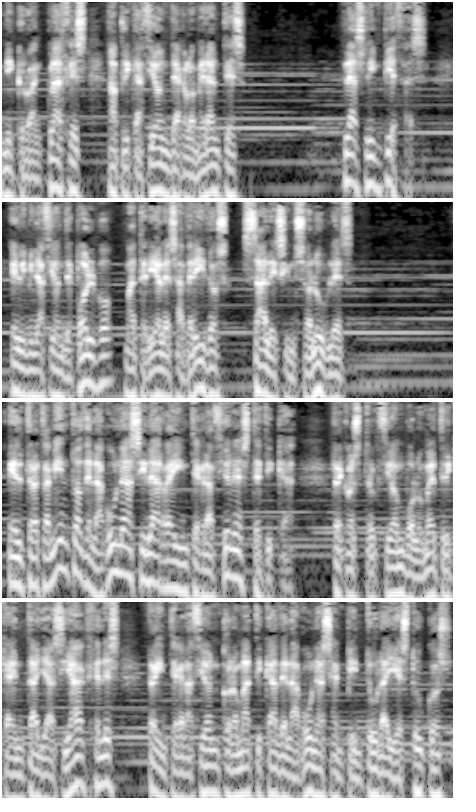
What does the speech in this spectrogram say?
microanclajes, aplicación de aglomerantes. Las limpiezas, eliminación de polvo, materiales adheridos, sales insolubles, el tratamiento de lagunas y la reintegración estética, reconstrucción volumétrica en tallas y ángeles, reintegración cromática de lagunas en pintura y estucos,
